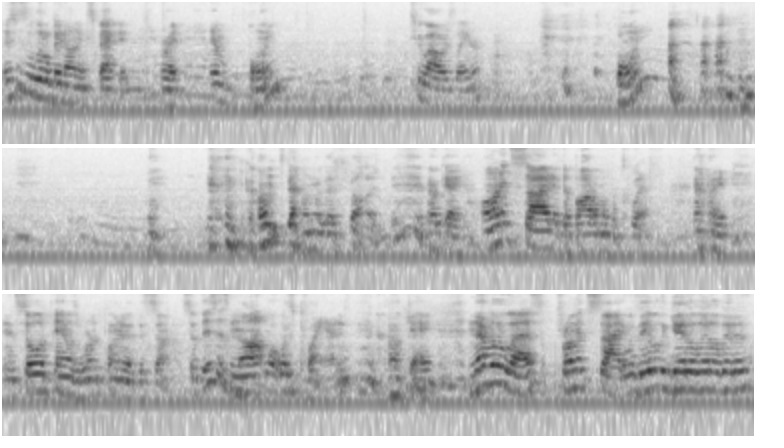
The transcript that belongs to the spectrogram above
this is a little bit unexpected, right? And boing, two hours later, boing, comes down with a thud, okay, on its side at the bottom of a cliff. All right, and its solar panels weren't pointed at the sun. So this is not what was planned, okay? Nevertheless, from its side, it was able to get a little bit of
